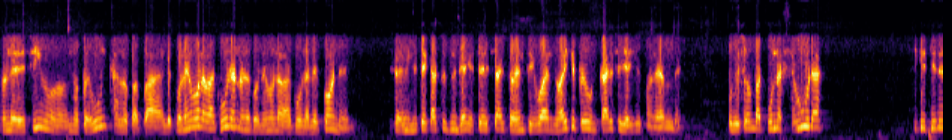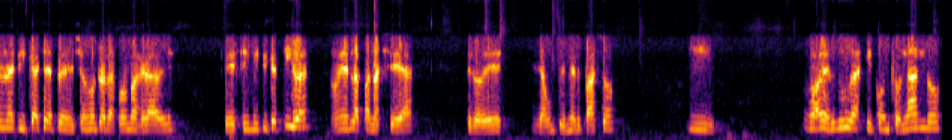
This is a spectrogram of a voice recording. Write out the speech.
no le decimos, nos preguntan los papás, ¿le ponemos la vacuna o no le ponemos la vacuna? Le ponen en este caso tendría que ser exactamente igual. No hay que preguntarse y hay que ponerle. Porque son vacunas seguras y que tienen una eficacia de prevención contra las formas graves que es significativa. No es la panacea, pero es ya un primer paso. Y no va a haber dudas que controlando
